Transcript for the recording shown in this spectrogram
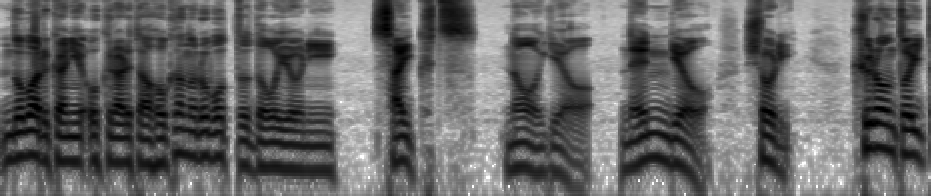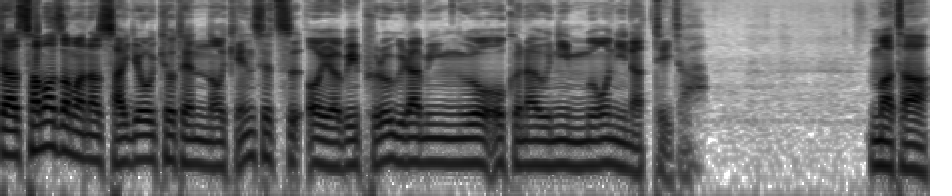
ドバルカに送られた他のロボット同様に採掘、農業、燃料、処理、クロンといった様々な作業拠点の建設及びプログラミングを行う任務を担っていた。また、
